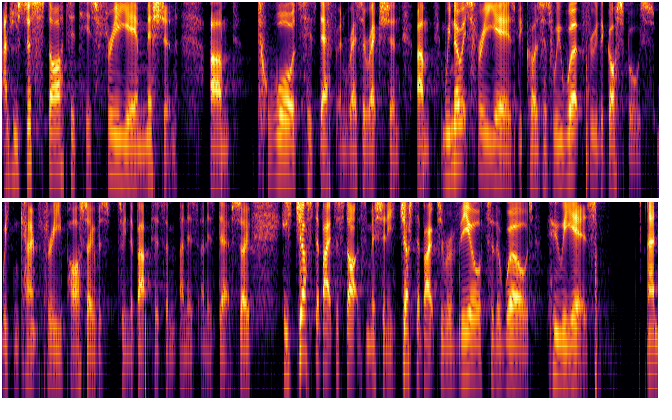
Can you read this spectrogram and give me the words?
and he's just started his three year mission. Um, towards his death and resurrection. Um, we know it's three years because as we work through the Gospels, we can count three Passovers between the baptism and his, and his death. So he's just about to start this mission. He's just about to reveal to the world who he is. And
